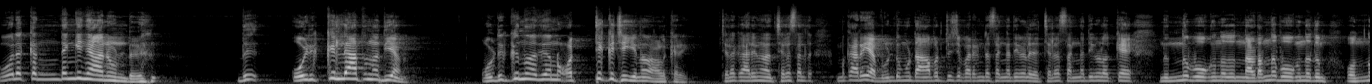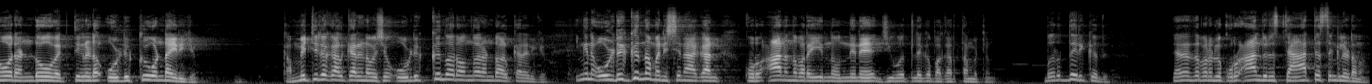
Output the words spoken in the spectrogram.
ഓലൊക്കെ ഉണ്ടെങ്കിൽ ഞാനും ഉണ്ട് ഇത് ഒഴുക്കില്ലാത്ത നദിയാണ്. ഒഴുക്കുന്ന നദി എന്ന് ഒറ്റയ്ക്ക് ചെയ്യുന്ന ആൾക്കാർ ചില കാര്യങ്ങൾ ചില സ്ഥലത്ത് നമുക്കറിയാം വീണ്ടും വീണ്ടും ആവർത്തിച്ച് പറയേണ്ട സംഗതികൾ ചില സംഗതികളൊക്കെ നിന്നു പോകുന്നതും നടന്നു പോകുന്നതും ഒന്നോ രണ്ടോ വ്യക്തികളുടെ ഒഴുക്ക് കൊണ്ടായിരിക്കും. കമ്മിറ്റിയിലൊക്കെ ആൾക്കാരുണ്ട്. പക്ഷേ ഒഴുക്കുന്നവർ ഒന്നോ രണ്ടോ ആൾക്കാരായിരിക്കും. ഇങ്ങനെ ഒടുക്കുന്ന മനുഷ്യനാകാൻ ഖുർആൻ എന്ന് പറയുന്ന ഒന്നിനെ ജീവിതത്തിലേക്ക് പകർത്താൻ പറ്റും. വെറുതെ ഇരിക്കത് ഞാൻ എന്താ പറഞ്ഞല്ലോ ഖുർആാന്റെ ഒരു സ്റ്റാറ്റസ് എങ്കിലും ഇടണം.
